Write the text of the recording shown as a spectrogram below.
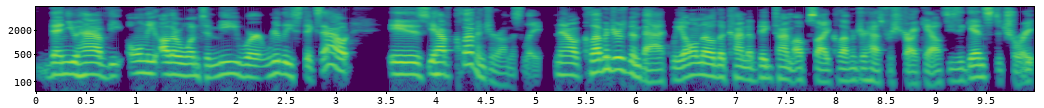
then you have the only other one to me where it really sticks out is you have Clevinger on the slate. Now Clevinger's been back. We all know the kind of big time upside Clevinger has for strikeouts. He's against Detroit.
